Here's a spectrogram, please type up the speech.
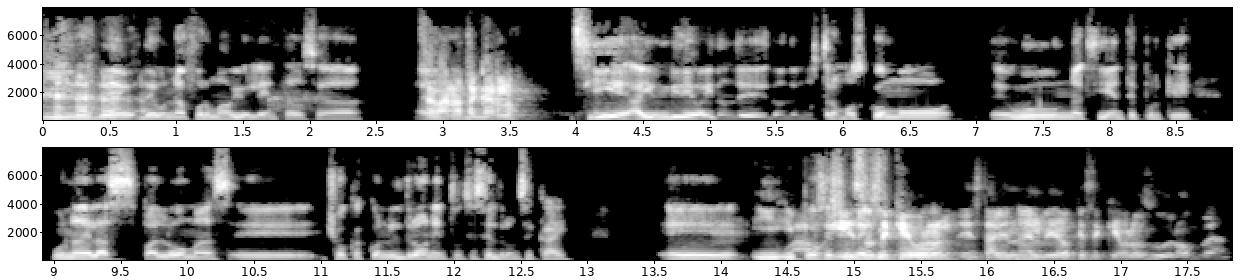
y de, de una forma violenta, o sea... se van a un- atacarlo. Sí, hay un video ahí donde, donde mostramos cómo eh, hubo un accidente porque una de las palomas eh, choca con el dron, entonces el dron se cae. Eh, y, y Wow, pues es y un eso se quebró, está viendo en el video que se quebró su dron, ¿verdad?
